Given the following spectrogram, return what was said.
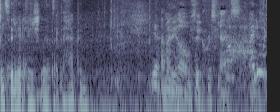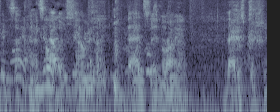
incident and shit like that to happen? I might be. No, Chris. guys, I need to figure this out. That's Alex. That's Brian. That is Christian.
